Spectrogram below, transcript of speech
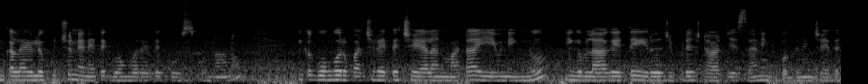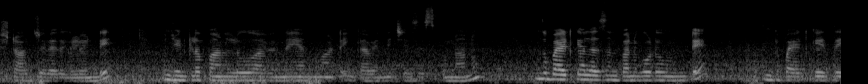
ఇంకా లైవ్లో కూర్చొని నేనైతే గోంగూర అయితే కోసుకున్నాను. ఇంకా గోంగూర పచ్చడి అయితే చేయాలన్నమాట ఈవినింగ్. ఇంకా బ్లాగ్ అయితే ఈరోజు ఇప్పుడే స్టార్ట్ చేశాను. ఇంక పొద్దు నుంచి అయితే స్టార్ట్ చేయలేదు కొంచెం ఇంట్లో పనులు అవి ఉన్నాయి అన్నమాట ఇంకా అవన్నీ చేసేసుకున్నాను. ఇంకా బయటకు వెళ్ళాల్సిన పని కూడా ఉంటే ఇంకా బయటకైతే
